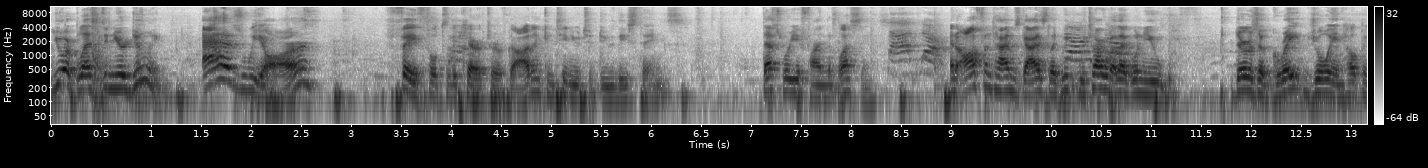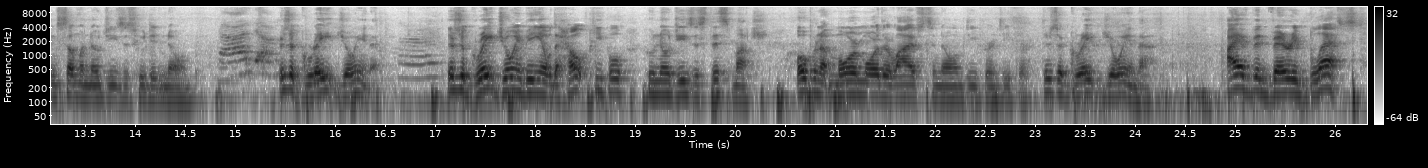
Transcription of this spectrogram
You are blessed in your doing. As we are faithful to the character of God and continue to do these things, that's where you find the blessings. And oftentimes, guys, like we, we talk about like when you there is a great joy in helping someone know Jesus who didn't know him. There's a great joy in it. There's a great joy in being able to help people who know Jesus this much open up more and more of their lives to know him deeper and deeper. There's a great joy in that. I have been very blessed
